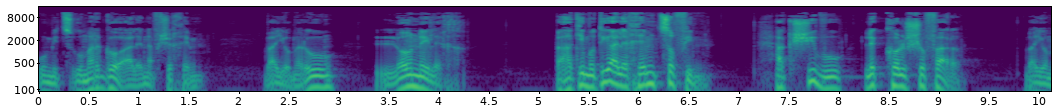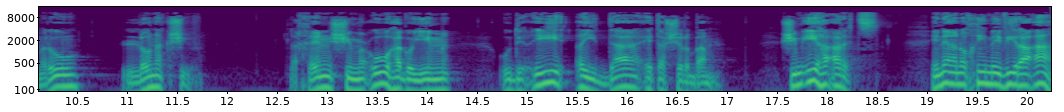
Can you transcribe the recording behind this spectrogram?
ומצאו מרגוע לנפשכם. ויאמרו, לא נלך. והקימותי עליכם צופים, הקשיבו לקול שופר. ויאמרו, לא נקשיב. לכן שמעו הגויים, ודעי עדה את אשר בם. שמעי הארץ, הנה אנוכי מביא רעה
